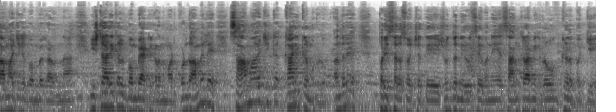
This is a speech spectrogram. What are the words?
ಸಾಮಾಜಿಕ ಬೊಂಬೆಗಳನ್ನು, ಹಿಸ್ಟಾರಿಕಲ್ ಬೊಂಬೆ ಆಟಗಳನ್ನು ಮಾಡಿಕೊಂಡು ಆಮೇಲೆ ಸಾಮಾಜಿಕ ಕಾರ್ಯಕ್ರಮಗಳು, ಅಂದರೆ ಪರಿಸರ ಸ್ವಚ್ಛತೆ, ಶುದ್ಧ ನೀರು ಸೇವನೆ, ಸಾಂಕ್ರಾಮಿಕ ರೋಗಗಳ ಬಗ್ಗೆ,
